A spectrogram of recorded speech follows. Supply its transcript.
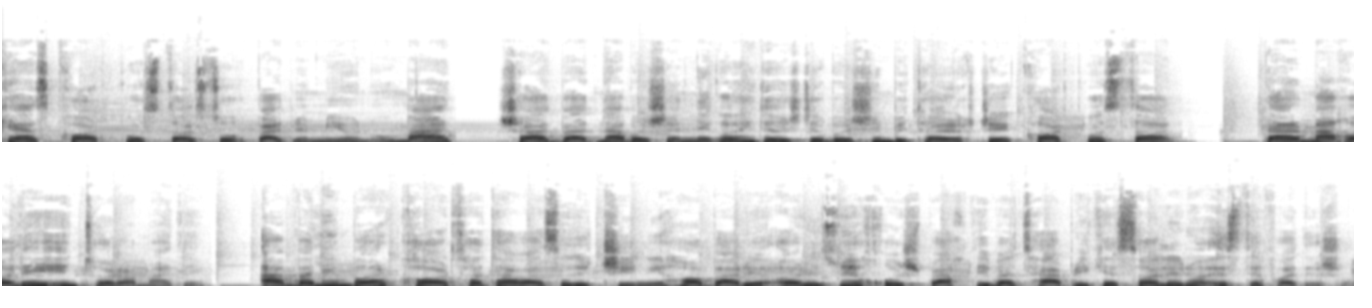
که از کارت پستال صحبت به میون اومد. شاید بد نباشه نگاهی داشته باشیم به تاریخچه کارت پستال در مقاله اینطور آمده. اولین بار کارت ها توسط چینی ها برای آرزوی خوشبختی و تبریک سال نو استفاده شد.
